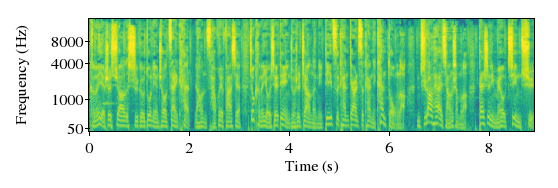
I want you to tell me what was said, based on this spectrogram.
可能也是需要时隔多年之后再看，然后你才会发现，就可能有一些电影就是这样的，你第一次看、第二次看，你看懂了，你知道他在讲什么了，但是你没有进去，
